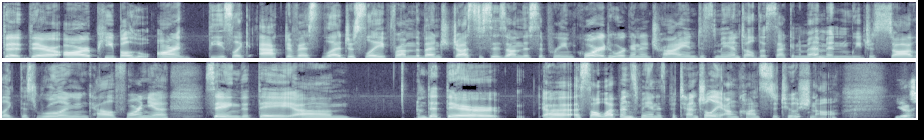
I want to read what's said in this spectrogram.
that there are people who aren't these like activists legislate from the bench justices on the Supreme Court who are going to try and dismantle the Second Amendment. And we just saw like this ruling in California saying that they um, that their uh, assault weapons ban is potentially unconstitutional. Yes.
